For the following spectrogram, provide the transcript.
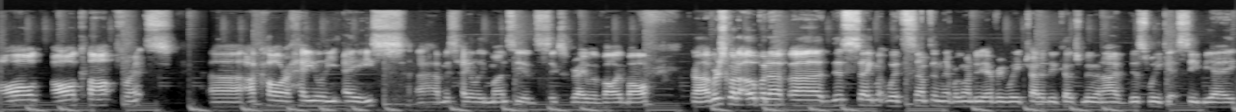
all all conference. Uh, I call her Haley Ace, uh, Miss Haley Muncie in sixth grade with volleyball. Uh, we're just going to open up this segment with something that we're going to do every week. Try to do Coach Moo and I this week at CBA,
